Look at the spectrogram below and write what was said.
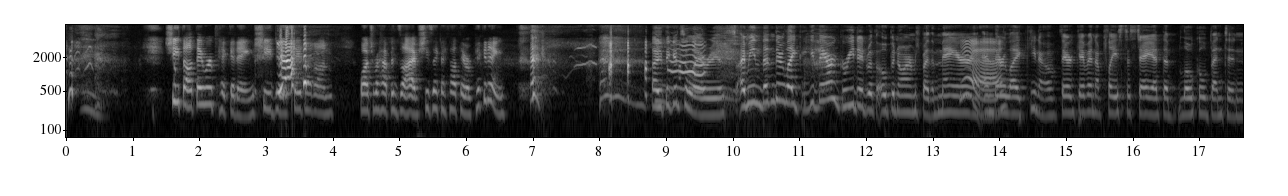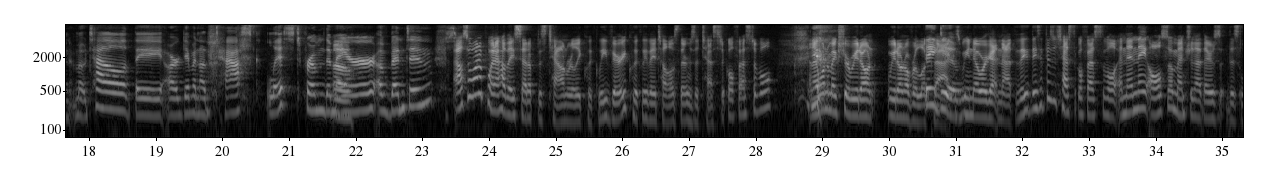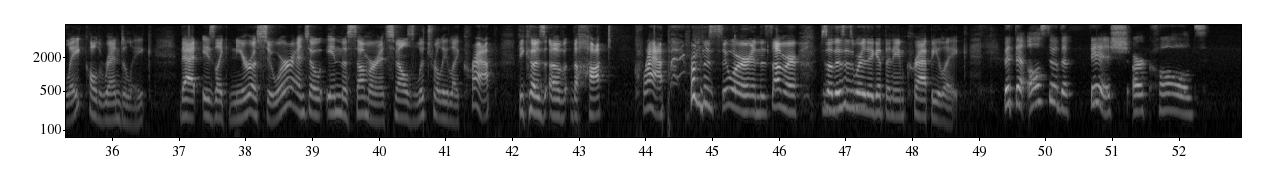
She thought they were picketing. She did say that on Watch What Happens Live. She's like, I thought they were picketing. I think it's hilarious. I mean, then they're like, they are greeted with open arms by the mayor, and, and they're like, you know, they're given a place to stay at the local Benton motel. They are given a task list from the oh. mayor of Benton. I also want to point out how they set up this town really quickly. Very quickly, they tell us there's a testicle festival, and I want to make sure we don't we don't overlook They that because we know we're getting that. They they said there's a testicle festival, and then they also mentioned that there's this lake called Rend Lake that is like near a sewer, and so in the summer it smells literally like crap because of the hot crap from the sewer in the summer. So this is where they get the name Crappie Lake. But that also the fish are called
